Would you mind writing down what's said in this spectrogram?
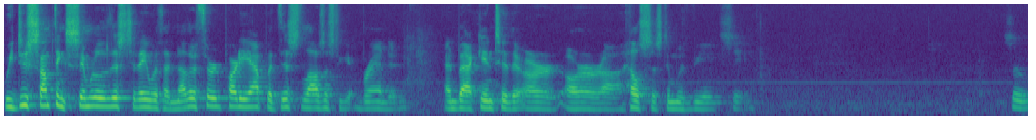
We do something similar to this today with another third-party app, but this allows us to get branded and back into the, our, our uh, health system with VHC. So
